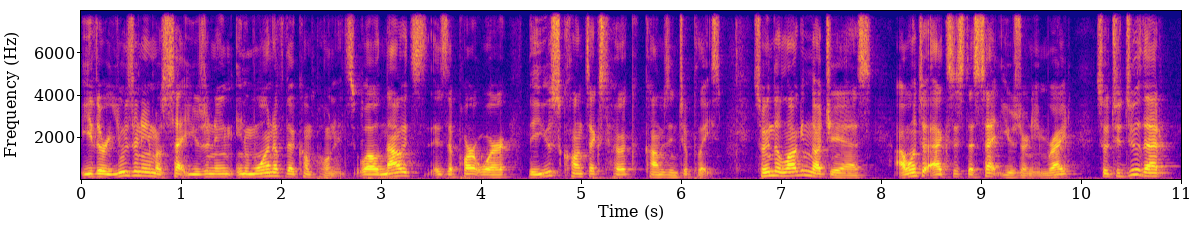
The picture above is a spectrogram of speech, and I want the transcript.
either username or set username in one of the components? Well, now it's is the part where the use context hook comes into place. So in the login.js, I want to access the set username, right? So to do that,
